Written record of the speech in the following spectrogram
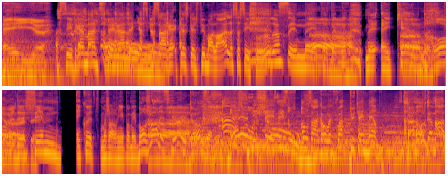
Hey, euh, C'est vraiment différent de Oh. qu'est-ce que, ça qu'est-ce que le film a l'air, là, ça c'est sûr. Là. C'est n'importe Ah. quoi. Mais hey, quel Oh drôle de film. Écoute, moi j'en reviens pas. Mais bonjour Ah. messieurs, comment vous allez? Ah, peser sur pause encore une fois, putain de merde. Pardon, Ah.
